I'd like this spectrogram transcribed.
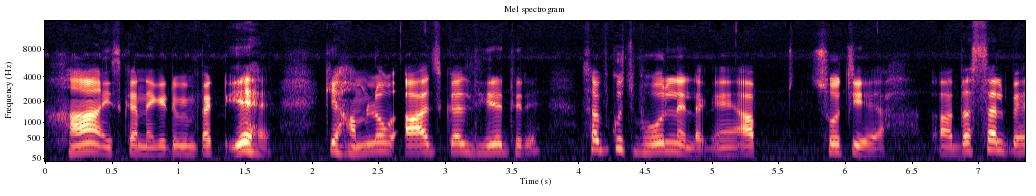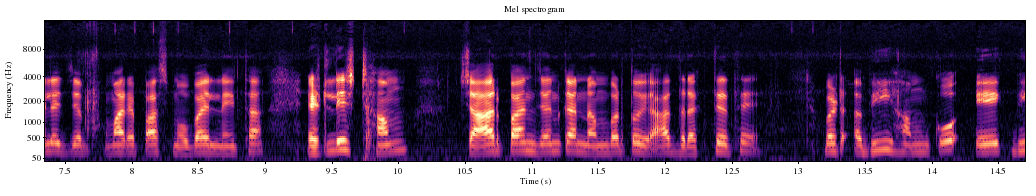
हाँ इसका नेगेटिव इम्पैक्ट ये है कि हम लोग आजकल धीरे धीरे सब कुछ भूलने लगे हैं। आप सोचिए दस साल पहले जब हमारे पास मोबाइल नहीं था एटलीस्ट हम चार पाँच जन का नंबर तो याद रखते थे। बट अभी हमको एक भी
